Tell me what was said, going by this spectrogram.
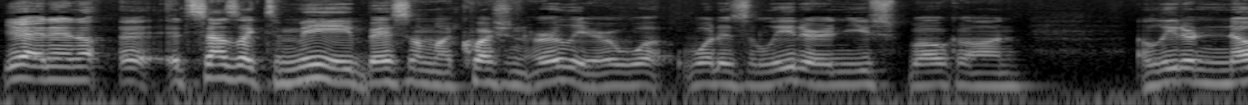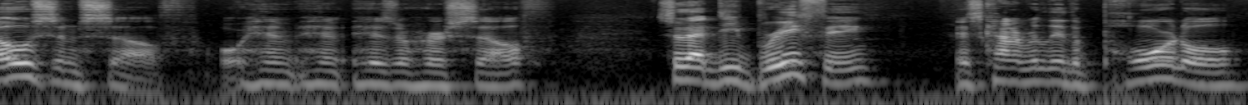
Yeah, and then, uh, it sounds like to me, based on my question earlier, what what is a leader? And you spoke on a leader knows himself or him, him his or herself. So that debriefing is kind of really the portal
